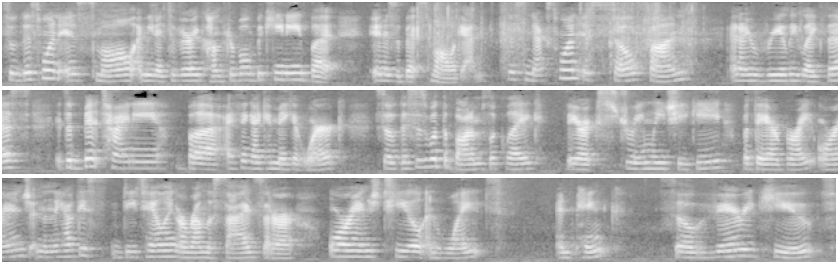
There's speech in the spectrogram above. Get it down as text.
So this one is small. I mean, it's a very comfortable bikini, but it is a bit small again. This next one is so fun, and I really like this. It's a bit tiny, but I think I can make it work. So this is what the bottoms look like. They are extremely cheeky, but they are bright orange, and then they have this detailing around the sides that are orange, teal, and white, and pink. So very cute.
